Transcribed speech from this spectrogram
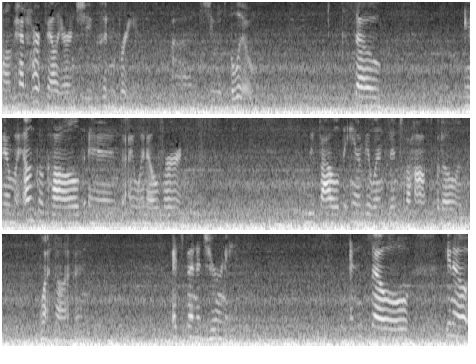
um, had heart failure, and she couldn't breathe. She was blue so, you know, my uncle called and I went over and we followed the ambulance into the hospital and whatnot. And it's been a journey. And so, you know,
